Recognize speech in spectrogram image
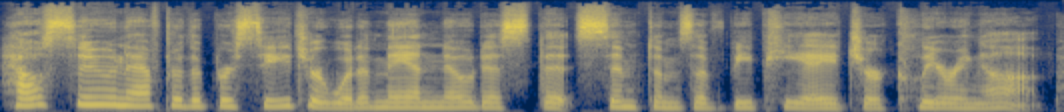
How soon after the procedure would a man notice that symptoms of BPH are clearing up?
